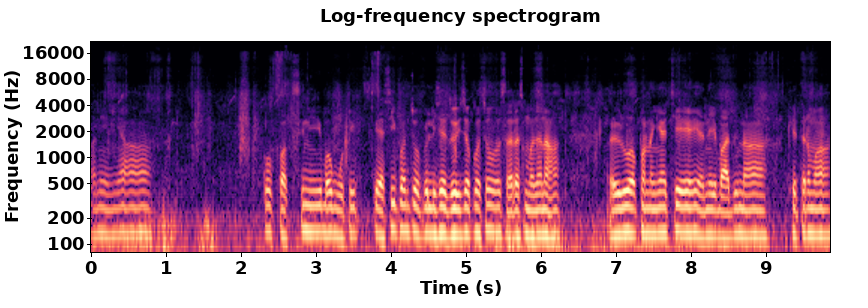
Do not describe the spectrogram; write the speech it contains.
અને અહીંયા કોઈ પક્ષીની બહુ મોટી પેસી પણ ચોપેલી છે, જોઈ શકો છો. સરસ મજાના અયડું પણ અહીંયા છે અને બાજુના ખેતરમાં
